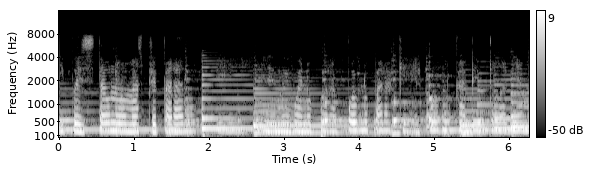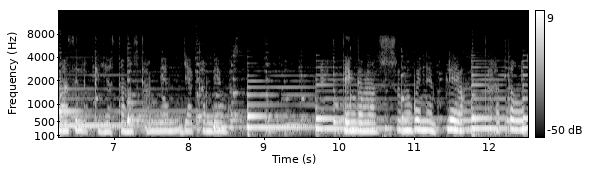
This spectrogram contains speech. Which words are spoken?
y pues está uno más preparado. Y es muy bueno para el pueblo, para que el pueblo cambie todavía más de lo que ya estamos cambiando, ya cambiamos. Tengamos un buen empleo para todos.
